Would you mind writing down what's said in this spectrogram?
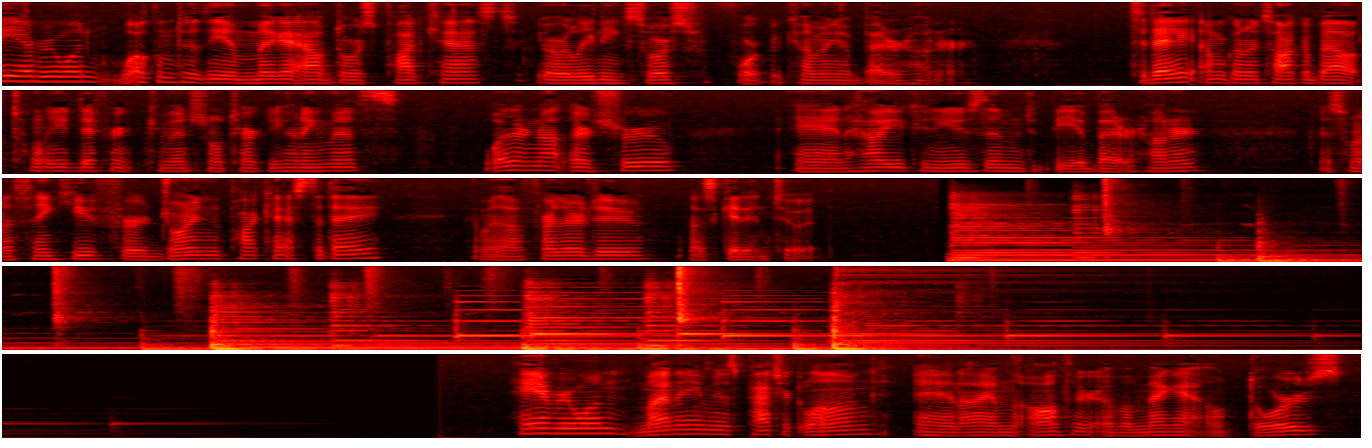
Hey everyone, welcome to the Omega Outdoors Podcast, your leading source for becoming a better hunter. Today I'm going to talk about 20 different conventional turkey hunting myths, whether or not they're true, and how you can use them to be a better hunter. I just want to thank you for joining the podcast today, and without further ado, let's get into it. Hey everyone, my name is Patrick Long, and I am the author of Omega Outdoors.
